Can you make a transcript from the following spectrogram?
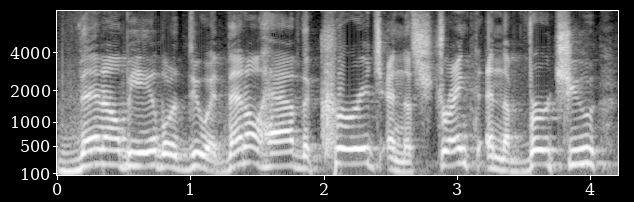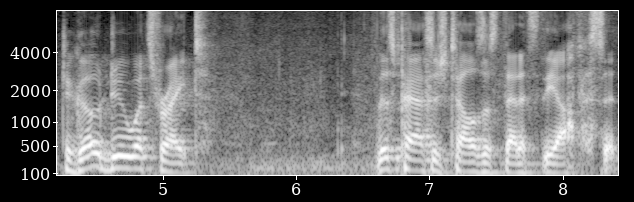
then I'll be able to do it. Then I'll have the courage and the strength and the virtue to go do what's right. This passage tells us that it's the opposite.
